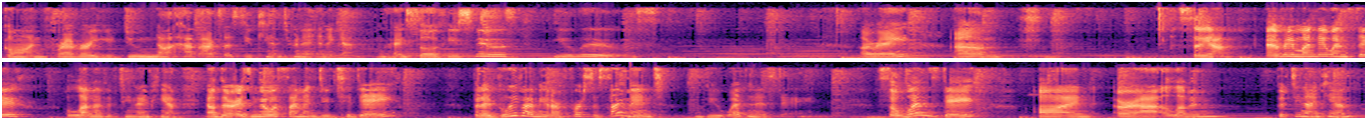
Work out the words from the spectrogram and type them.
gone forever. You do not have access. You can't turn it in again. Okay, so if you snooze, you lose. All right. Um, so yeah, every Monday, Wednesday, 11, 15, 9 p.m. Now there is no assignment due today, but I believe I made our first assignment due Wednesday. So Wednesday on or at 11, 59 p.m.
